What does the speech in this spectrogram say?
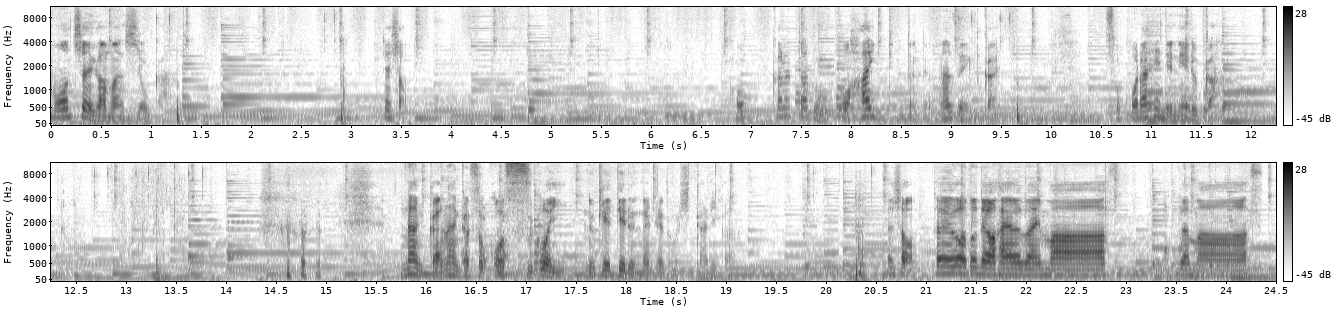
もうちょい我慢しようか。よいしょ。こっから多分こう入ってったんだよな、前回。そこら辺で寝るか。なんか、なんかそこすごい抜けてるんだけど、光が。よいしょ。ということで、おはようございます。おはようございます。おはよ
